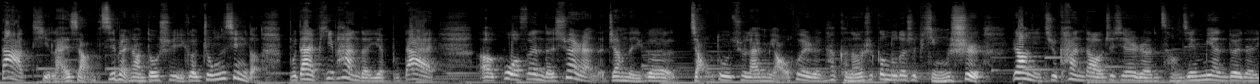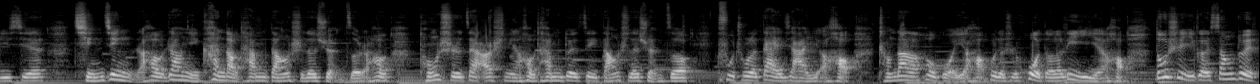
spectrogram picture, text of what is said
大体来讲基本上都是一个中性的，不带批判的，也不带呃过分的渲染的这样的一个角度去来描绘人，他可能是更多的是平视，让你去看到这些人曾经面对的一些情境，然后让你看到他们当时的选择，然后同时在二十年后，他们对自己当时的选选择付出了代价也好，承担了后果也好，或者是获得了利益也好，都是一个相对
